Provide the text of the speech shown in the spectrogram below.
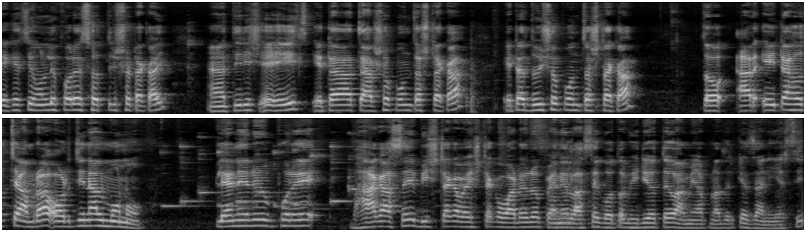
রেখেছি অনলি ফরে ছত্রিশশো টাকায়। তিরিশ এইচ এটা চারশো পঞ্চাশ টাকা, এটা দুইশো পঞ্চাশ টাকা। তো, আর এইটা হচ্ছে আমরা অরিজিনাল মনো প্ল্যানের উপরে ভাগ আছে, বিশ টাকা, বাইশ টাকা ওয়াটেরও প্যানেল আছে। গত ভিডিওতেও আমি আপনাদেরকে জানিয়েছি।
